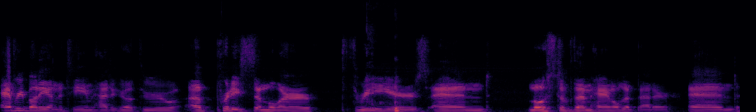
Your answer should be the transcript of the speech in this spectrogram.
everybody on the team had to go through a pretty similar three years, and most of them handled it better. And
